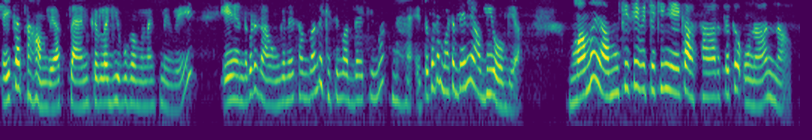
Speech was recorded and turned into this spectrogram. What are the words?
ඒකත් හම්බයක් ප්ලෑන් කරලා ගියපු ගමනක් නෙවෙයි ඒ එන්නකොට රංගනය සම්බන්ධ කිසිම අත්දැකීමක් නැහැ. එතකොට මට දෙන්නේ අභියෝගයක්. මම යම් කිසි විටකින් ඒක අසාර්ථක වුණා නම් හ්ම්.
